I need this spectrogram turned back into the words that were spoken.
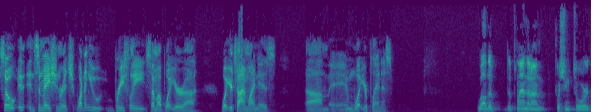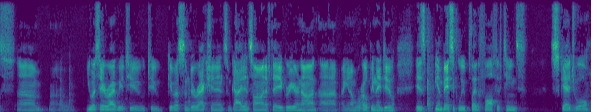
So, in, in summation, Rich, why don't you briefly sum up what your uh, what your timeline is um, and what your plan is? Well, the the plan that I'm pushing towards um, uh, USA Rugby to to give us some direction and some guidance on if they agree or not. Uh, you know, we're hoping they do. Is you know basically play the fall 15s schedule,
